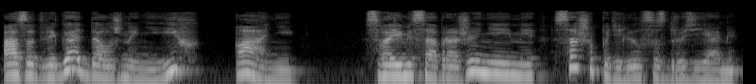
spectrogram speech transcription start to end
а задвигать должны не их, а они. Своими соображениями Саша поделился с друзьями.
